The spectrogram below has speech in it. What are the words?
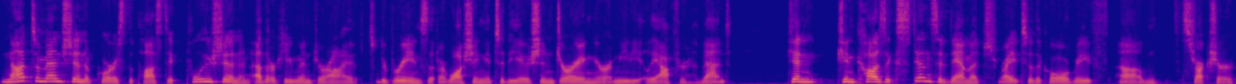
not to mention, of course, the plastic pollution and other human derived debris that are washing into the ocean during or immediately after an event can can cause extensive damage, right, to the coral reef um, structure.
